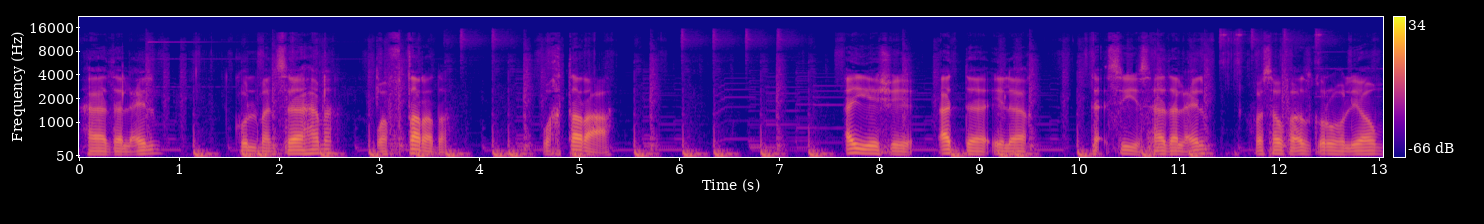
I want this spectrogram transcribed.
هذا العلم. كل من ساهم وافترض واخترع أي شيء أدى إلى تأسيس هذا العلم فسوف أذكره اليوم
